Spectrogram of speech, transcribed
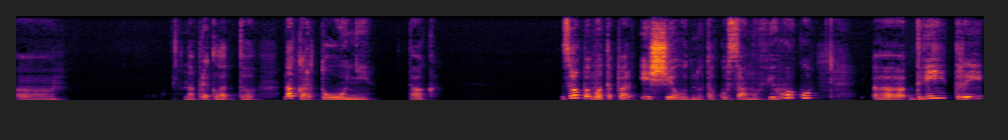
е, наприклад, на картоні. Так? Зробимо тепер іще одну таку саму фігурку. Е, Дві, три,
